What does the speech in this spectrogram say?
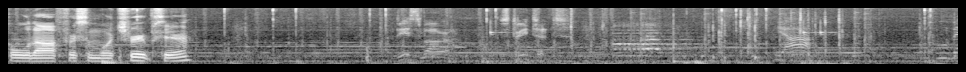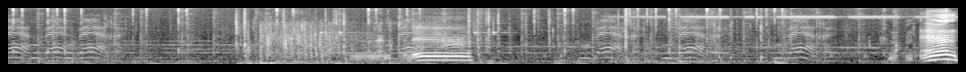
Hold off for some more troops here. Man.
